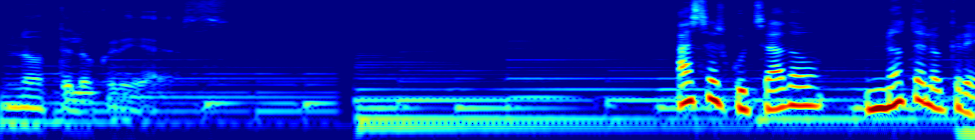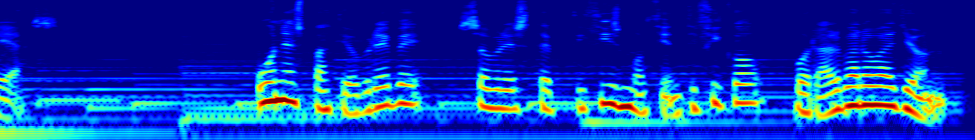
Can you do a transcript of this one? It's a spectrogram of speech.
no te lo creas. Has escuchado No te lo creas un espacio breve sobre escepticismo científico por Álvaro Bayón.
